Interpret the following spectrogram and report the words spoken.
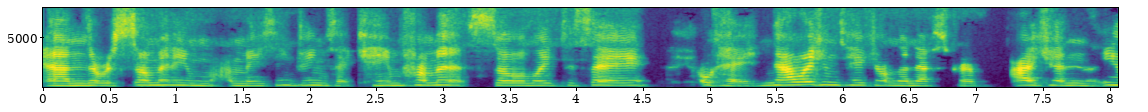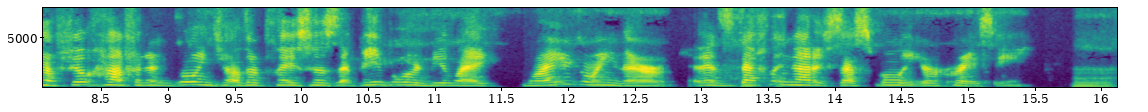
And there were so many amazing things that came from it. So, like to say, okay, now I can take on the next trip. I can, you know, feel confident going to other places that people would be like, why are you going there? And it's definitely not accessible. You're crazy. Mm.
